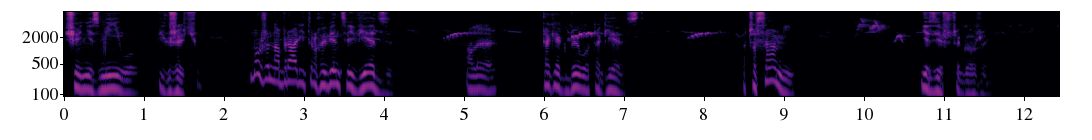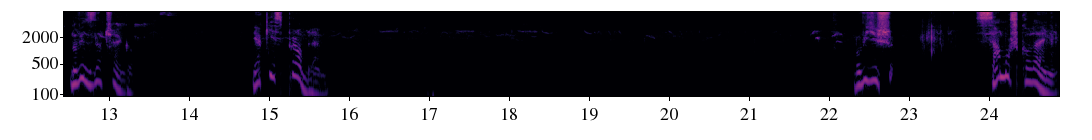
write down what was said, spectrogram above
się nie zmieniło w ich życiu. Może nabrali trochę więcej wiedzy, ale tak jak było, tak jest. A czasami jest jeszcze gorzej. No więc dlaczego? Jaki jest problem? Bo widzisz, samo szkolenie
